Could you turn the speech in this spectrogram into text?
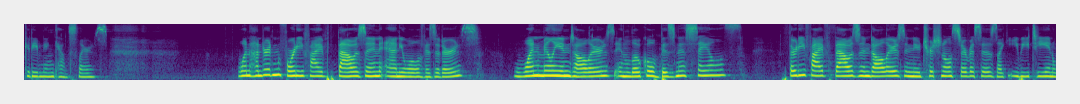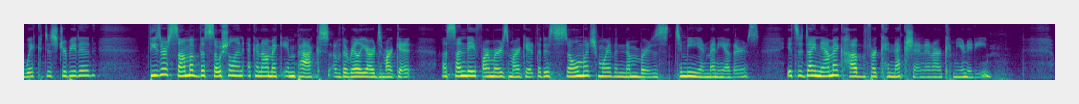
Good evening, counselors. 145,000 annual visitors, $1 million in local business sales, $35,000 in nutritional services like EBT and WIC distributed. These are some of the social and economic impacts of the rail yards market, a Sunday farmers market that is so much more than numbers to me and many others. It's a dynamic hub for connection in our community.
